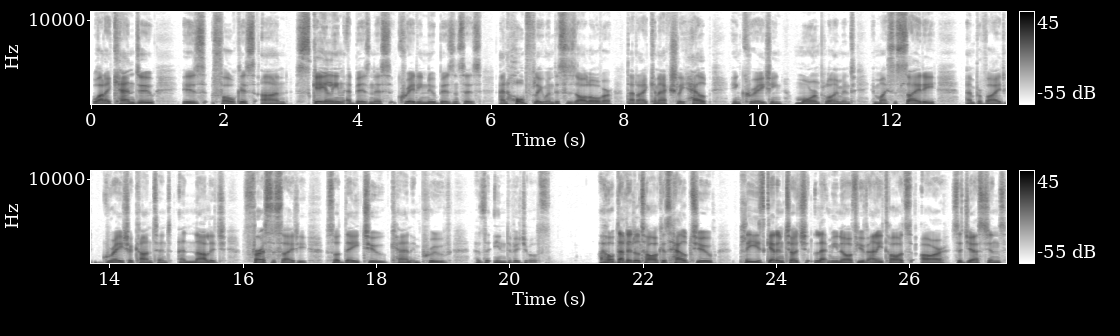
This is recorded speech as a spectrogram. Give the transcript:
What I can do is focus on scaling a business, creating new businesses, and hopefully, when this is all over, that I can actually help in creating more employment in my society and provide greater content and knowledge for society so they too can improve as individuals. I hope that little talk has helped you please get in touch. Let me know if you have any thoughts or suggestions.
